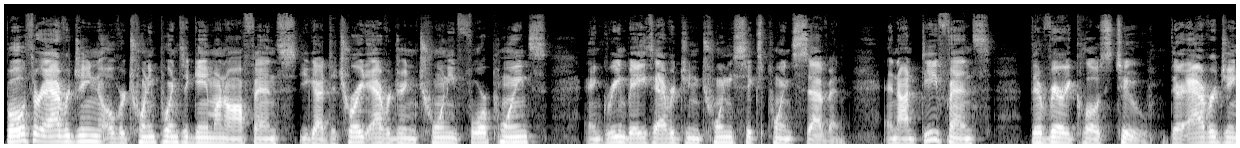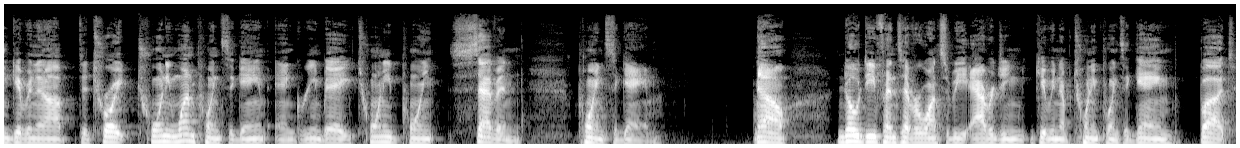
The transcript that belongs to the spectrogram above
Both are averaging over 20 points a game on offense. You got Detroit averaging 24 points, and Green Bay's averaging 26.7. And on defense, they're very close too. They're averaging giving up Detroit 21 points a game and Green Bay 20.7 points a game. Now, no defense ever wants to be averaging giving up 20 points a game, but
